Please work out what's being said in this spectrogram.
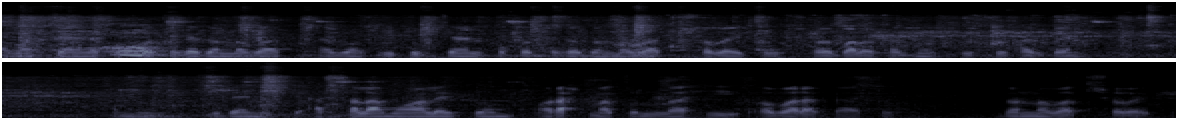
আমার চ্যানেলের পক্ষ থেকে ধন্যবাদ এবং ইউটিউব চ্যানেল পক্ষ থেকে ধন্যবাদ সবাইকে। সবাই ভালো থাকবেন, সুস্থ থাকবেন। আমি বিদায় নিচ্ছি। আসসালামু আলাইকুম রহমতুল্লাহি ওবরাকাত ধন্যবাদ সবাইকে।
